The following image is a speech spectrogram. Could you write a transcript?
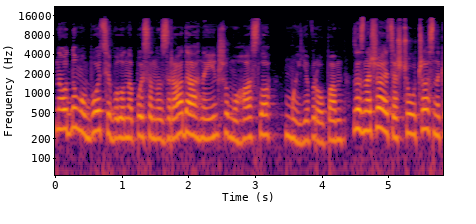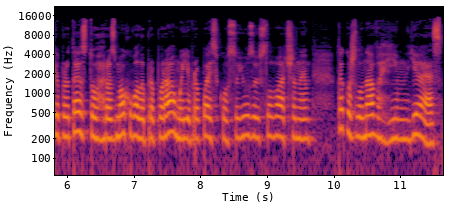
На одному боці було написано Зрада, на іншому гасло Ми Європа. Зазначається, що учасники протесту розмахували прапорами Європейського союзу і Словаччини. Також лунав гімн ЄС.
